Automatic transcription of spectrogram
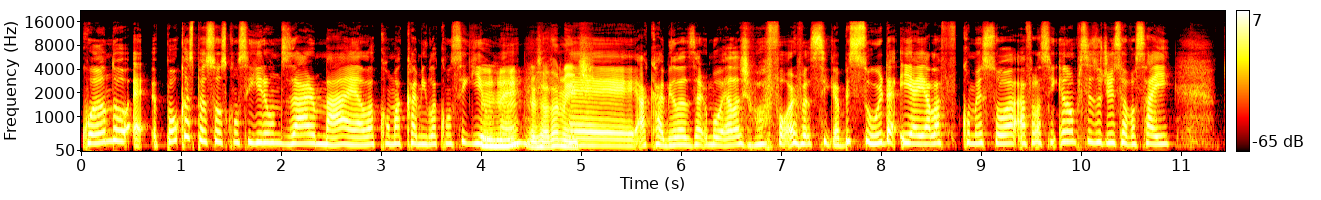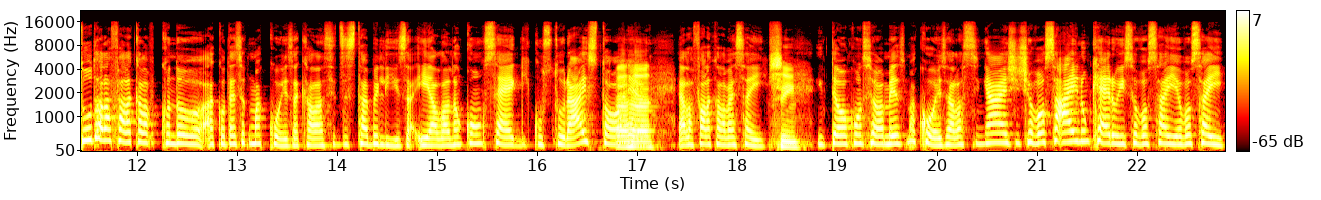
quando é, poucas pessoas conseguiram desarmar ela como a Camila conseguiu, Uhum, né? Exatamente. É, a Camila desarmou ela de uma forma assim absurda e aí ela começou a falar assim: eu não preciso disso, eu vou sair. Tudo ela fala que ela- quando acontece alguma coisa, que ela se desestabiliza e ela não consegue costurar a história, Aham. ela fala que ela vai sair. Sim. Então aconteceu a mesma coisa. Ela assim, ai, gente, eu vou sair, ai, não quero isso, eu vou sair, eu vou sair.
